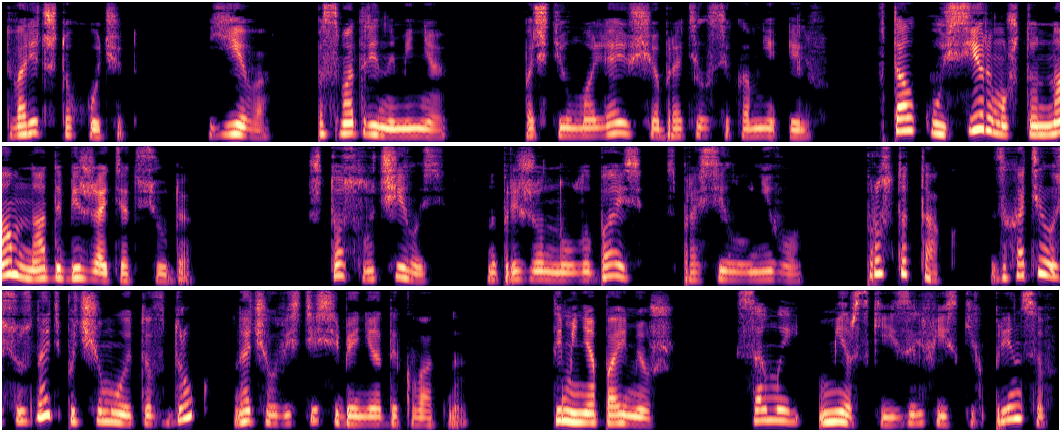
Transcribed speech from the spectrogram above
творит, что хочет. Ева, посмотри на меня. Почти умоляюще обратился ко мне эльф. Втолкуй Серому, что нам надо бежать отсюда. Что случилось? Напряженно улыбаясь, спросила у него. Просто так. Захотелось узнать, почему это вдруг начал вести себя неадекватно. Ты меня поймешь. Самый мерзкий из эльфийских принцев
